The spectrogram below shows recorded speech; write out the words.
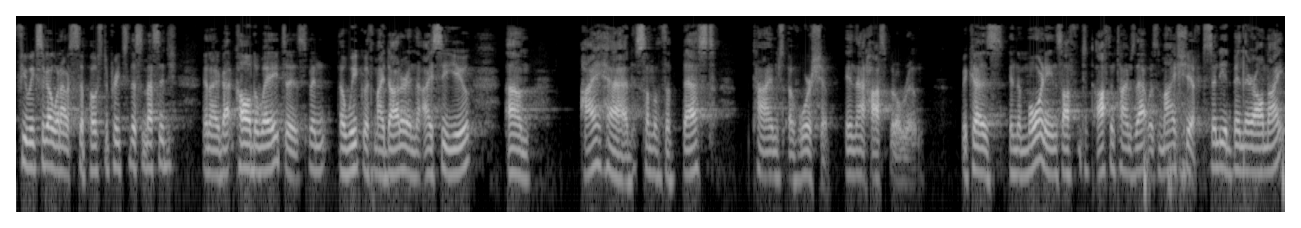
few weeks ago when I was supposed to preach this message, and I got called away to spend a week with my daughter in the ICU, um, I had some of the best times of worship in that hospital room. Because in the mornings, oftentimes that was my shift. Cindy had been there all night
